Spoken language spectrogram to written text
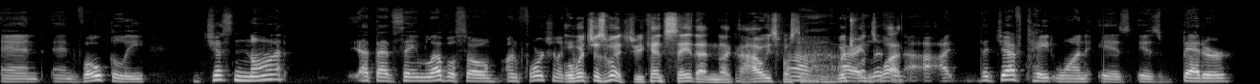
and and vocally, just not at that same level. So, unfortunately, Well, which is which? You can't say that. And like, how are we supposed to? Ah, Which right, one's listen, what? I, I, the Geoff Tate one is is better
